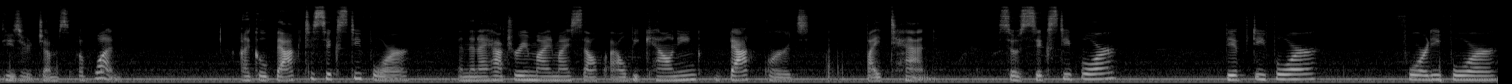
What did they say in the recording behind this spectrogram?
These are jumps of one. I go back to 64, and then I have to remind myself I'll be counting backwards by 10. So 64, 54, 44,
